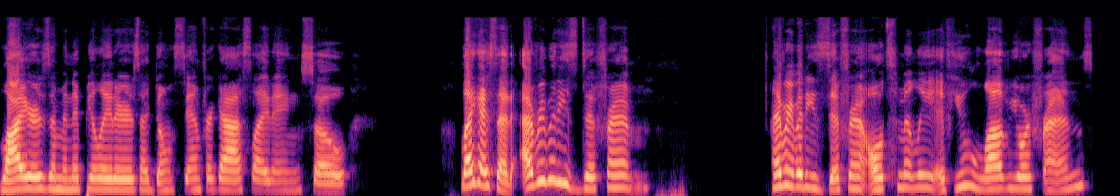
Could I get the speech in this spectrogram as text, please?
liars and manipulators. I don't stand for gaslighting. So, like I said, everybody's different everybody's different. Ultimately, if you love your friends,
